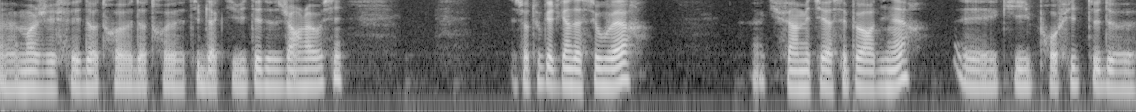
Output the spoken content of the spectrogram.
Euh, moi, j'ai fait d'autres, d'autres types d'activités de ce genre-là aussi. Et surtout quelqu'un d'assez ouvert, euh, qui fait un métier assez peu ordinaire et qui profite de,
